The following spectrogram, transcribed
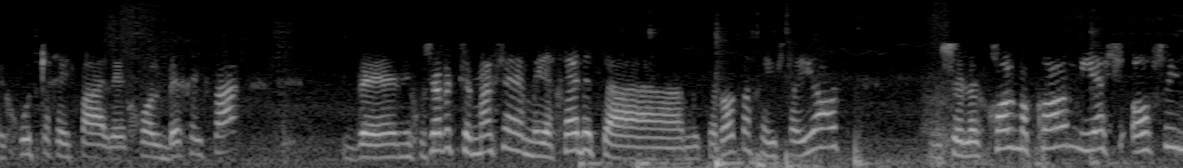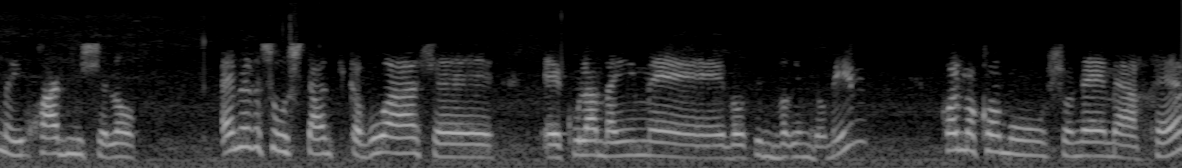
מחוץ לחיפה לאכול בחיפה, ואני חושבת שמה שמייחד את המסעדות החיפאיות זה שלכל מקום יש אופי מיוחד משלו. אין איזשהו שטנץ קבוע שכולם באים אה, ועושים דברים דומים. כל מקום הוא שונה מהאחר.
